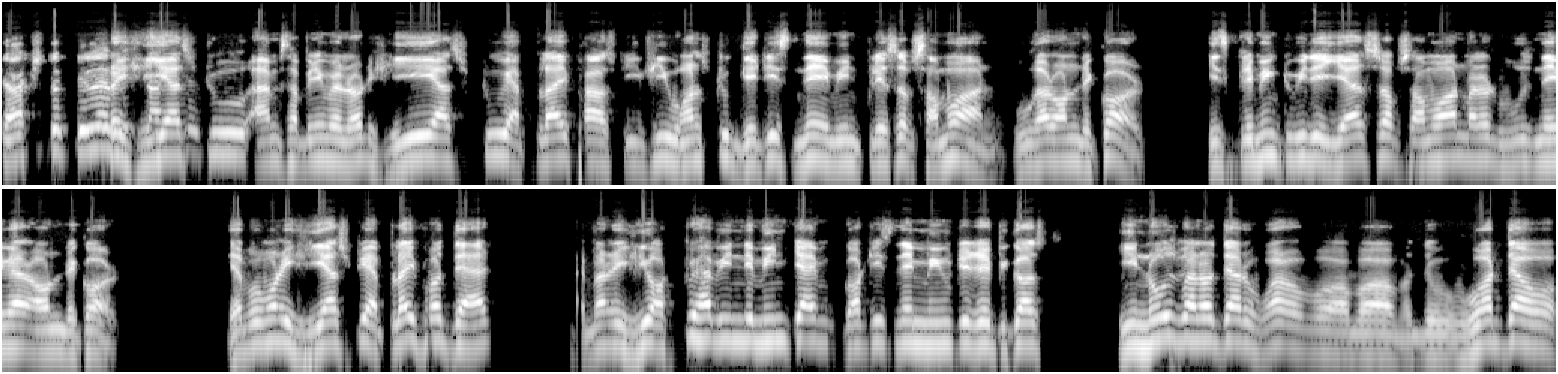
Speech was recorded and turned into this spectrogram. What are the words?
the pillar. But he has to, I'm submitting my lord, he has to apply first if he wants to get his name in place of someone who are on record. He's claiming to be the heirs of someone, my lord, whose name are on record. Therefore, he has to apply for that. And he ought to have, in the meantime, got his name mutated because he knows, my lord, there what the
